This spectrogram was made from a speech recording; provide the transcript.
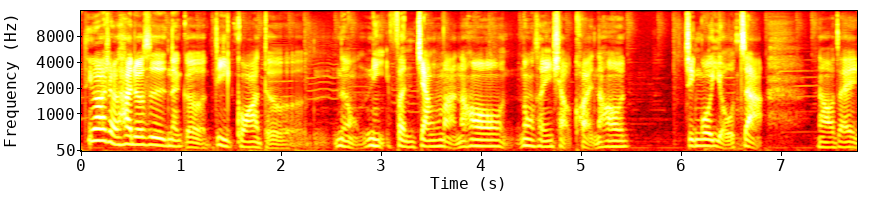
地瓜球它就是那个地瓜的那种泥粉浆嘛，然后弄成一小块，然后经过油炸，然后再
